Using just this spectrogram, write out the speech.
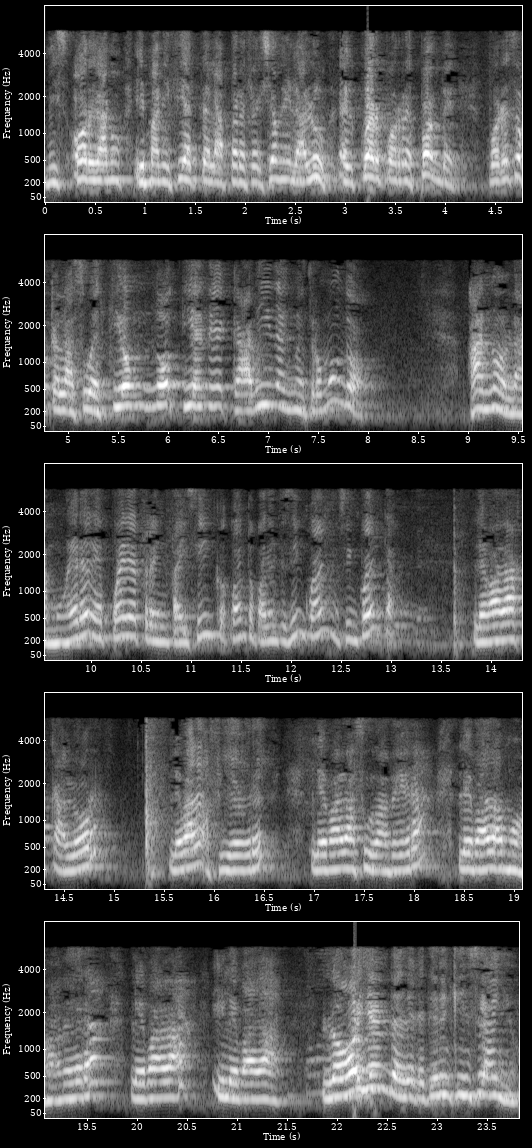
mis órganos y manifieste la perfección y la luz. El cuerpo responde. Por eso que la sugestión no tiene cabida en nuestro mundo. Ah, no, las mujeres después de 35, ¿cuánto? 45 años, 50, le va a dar calor, le va a dar fiebre, le va a dar sudadera, le va a dar mojadera, le va a dar y le va a dar. Lo oyen desde que tienen 15 años,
